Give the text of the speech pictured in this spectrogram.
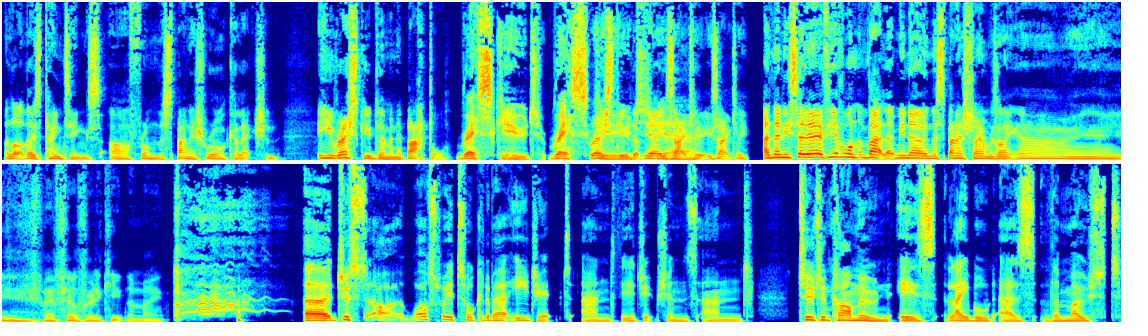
a lot of those paintings are from the Spanish Royal Collection. He rescued them in a battle. Rescued, rescued, Rescued them. Yeah, exactly, exactly. And then he said, if you ever want them back, let me know. And the Spanish throne was like, oh, yeah, feel free to keep them, mate. Uh, just uh, whilst we're talking about Egypt and the Egyptians, and Tutankhamun is labelled as the most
